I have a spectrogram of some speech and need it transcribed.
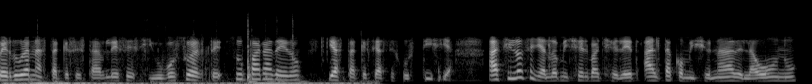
perduran hasta que se establece si hubo suerte, su paradero y hasta que se hace justicia. Así lo señaló Michelle Bachelet, alta comisionada de la ONU,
